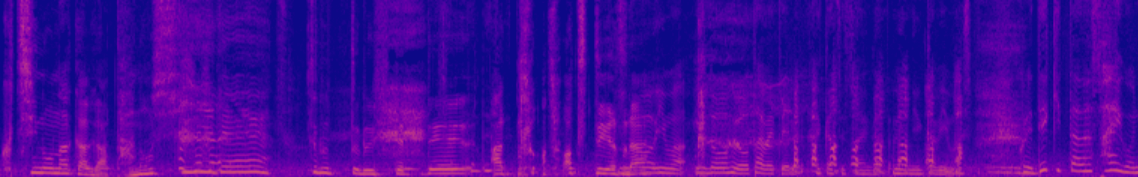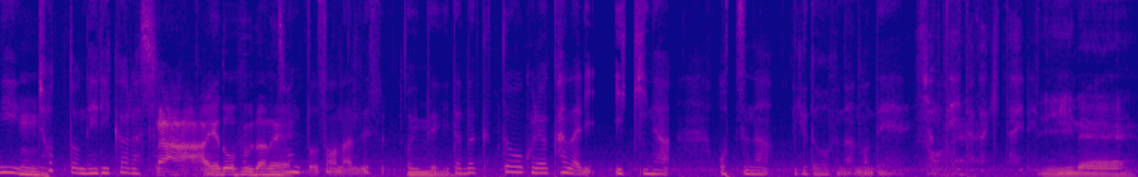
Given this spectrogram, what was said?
口の中が楽しいね トゥルトゥルしててあっあっつっていうやつな。今湯豆腐を食べてる博士さんが目に浮かびました。これできたら最後うん。にちょっと練りからし、ああ江戸風だちょんねとそうなんです。置いていただくとこれはかなり粋なおつな湯豆腐なのでやっていただきたいです、いいね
